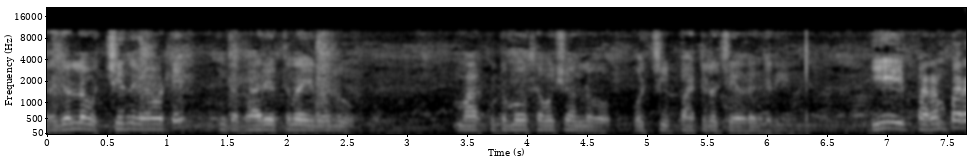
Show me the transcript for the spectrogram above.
ప్రజల్లో వచ్చింది కాబట్టి ఇంత భారీ ఎత్తున ఈరోజు మా కుటుంబం సమక్షంలో వచ్చి పార్టీలో చేరడం జరిగింది. ఈ పరంపర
